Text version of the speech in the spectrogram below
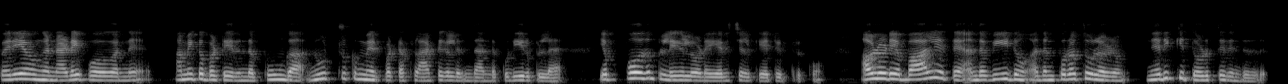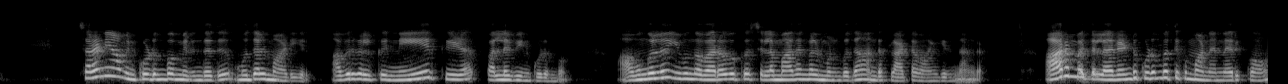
பெரியவங்க நடை போகன்னு அமைக்கப்பட்டு இருந்த பூங்கா நூற்றுக்கும் மேற்பட்ட ஃப்ளாட்டுகள் இருந்த அந்த குடியிருப்பில் எப்போதும் பிள்ளைகளோட எரிச்சல் கேட்டுட்டு இருக்கும். அவளுடைய பால்யத்தை அந்த வீடும் அதன் புறச்சூழலும் நெருக்கி தொடுத்திருந்தது. சரண்யாவின் குடும்பம் இருந்தது முதல் மாடியில். அவர்களுக்கு நேர் கீழே பல்லவியின் குடும்பம். அவங்களும் இவங்க வரவுக்கு சில மாதங்கள் முன்பு தான் அந்த ஃப்ளாட்டை வாங்கியிருந்தாங்க. ஆரம்பத்தில் ரெண்டு குடும்பத்துக்குமான நெருக்கம்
